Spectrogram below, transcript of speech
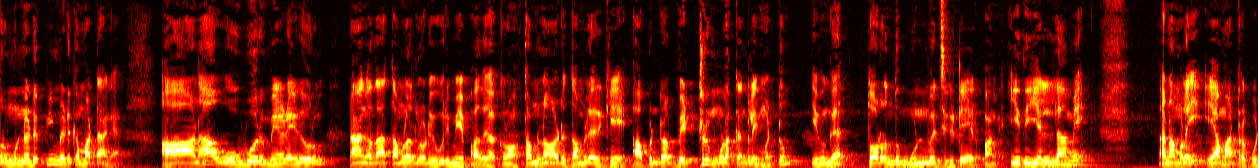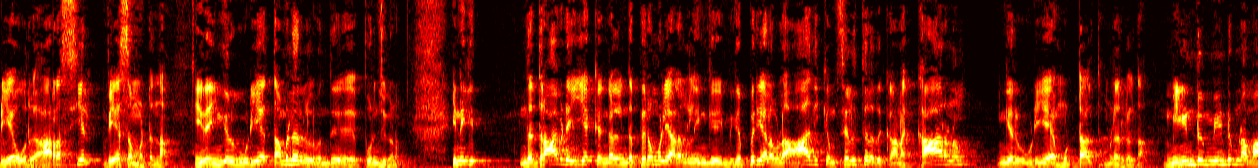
ஒரு முன்னெடுப்பையும் எடுக்க மாட்டாங்க. ஆனால் ஒவ்வொரு மேடைதோறும் நாங்கள் தான் தமிழர்களுடைய உரிமையை பாதுகாக்கிறோம். தமிழ்நாடு தமிழருக்கே அப்படின்ற வெற்று முழக்கங்களை மட்டும் இவங்க தொடர்ந்து முன் வச்சுக்கிட்டே இருப்பாங்க. இது எல்லாமே நம்மளை ஏமாற்றக்கூடிய ஒரு அரசியல் வேஷம் மட்டும்தான். இதை இங்கே இருக்கக்கூடிய தமிழர்கள் வந்து புரிஞ்சுக்கணும். இன்றைக்கி இந்த திராவிட இயக்கங்கள் இந்த பெருமொழியாளர்கள் இங்கே மிகப்பெரிய அளவில் ஆதிக்கம் செலுத்துறதுக்கான காரணம் இங்கே இருக்கக்கூடிய முட்டாள் தமிழர்கள் தான். மீண்டும் மீண்டும் நம்ம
